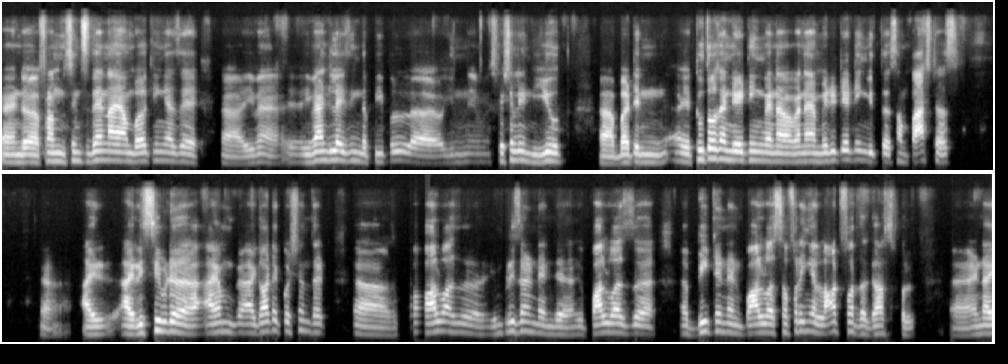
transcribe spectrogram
and uh, from since then i am working as a uh, eva- evangelizing the people uh, in especially in youth uh, but in uh, 2018 when I, when i am meditating with uh, some pastors uh, i i received uh, i am i got a question that uh, paul was uh, imprisoned and uh, paul was uh, uh, beaten and paul was suffering a lot for the gospel uh, and i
